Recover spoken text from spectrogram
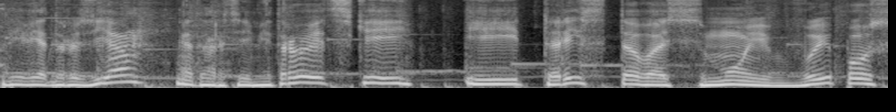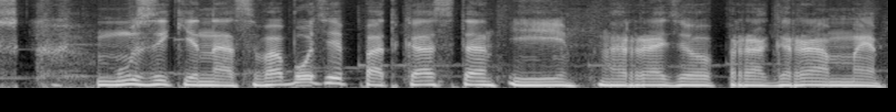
Привет, друзья! Это Артемий Троицкий и 308 выпуск «Музыки на свободе» подкаста и радиопрограммы.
